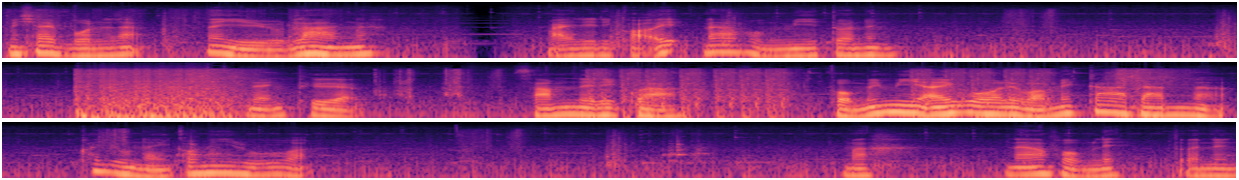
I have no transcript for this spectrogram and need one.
ไม่ใช่บนละน่าอยู่ล่างนะ ไปเลยดีกว่า เอ้ยหน้าผมมีตัวหนึ่งแดงเถือกซ้ำเลยดีกว่า ผมไม่มีไอวอลเลยว่ะไม่กล้าดันอะ เขาอยู่ไหนก็ไม่รู้อะ มา หน้าผมเลย ตัวหนึ่ง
